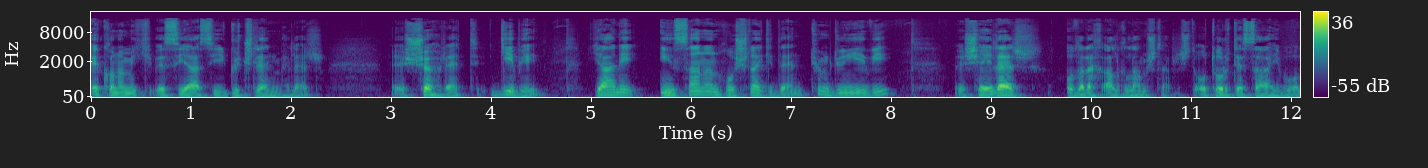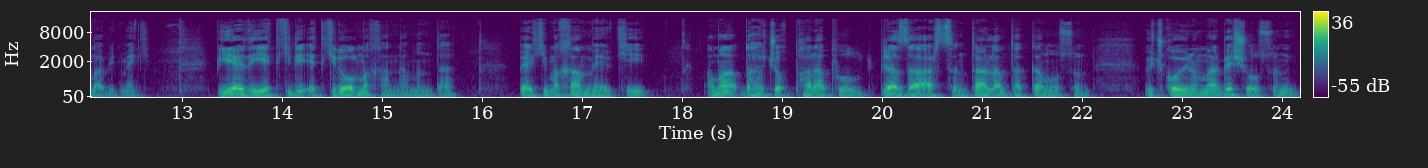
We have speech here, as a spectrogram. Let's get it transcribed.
ekonomik ve siyasi güçlenmeler, e, şöhret gibi yani insanın hoşuna giden tüm dünyevi e, şeyler olarak algılamışlar. İşte otorite sahibi olabilmek, bir yerde yetkili, etkili olmak anlamında, belki makam mevki ama daha çok para pul, biraz daha artsın, tarlam takkam olsun, üç koyunum var beş olsun,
